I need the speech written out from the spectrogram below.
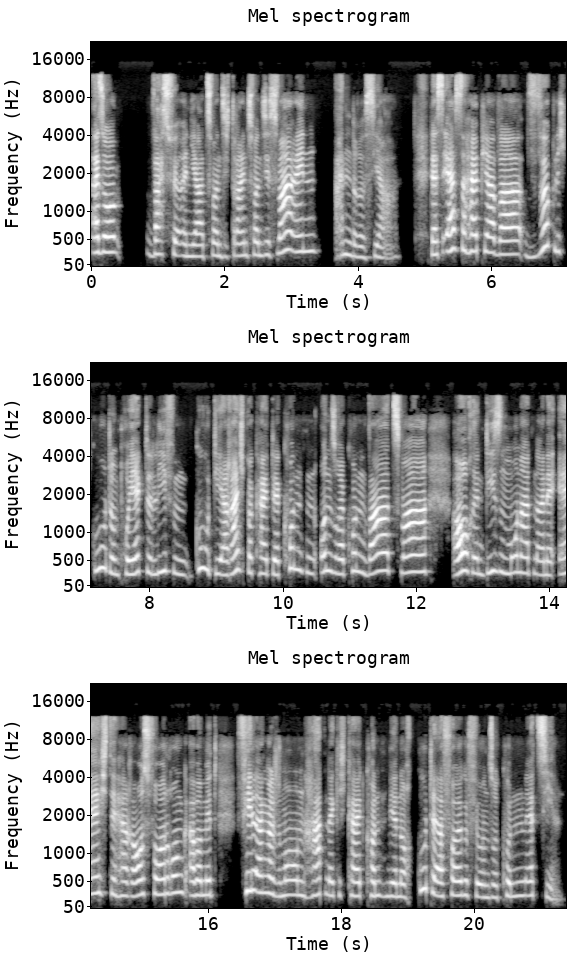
Also was für ein Jahr 2023. Es war ein anderes Jahr. Das erste Halbjahr war wirklich gut und Projekte liefen gut. Die Erreichbarkeit der Kunden, unserer Kunden war zwar auch in diesen Monaten eine echte Herausforderung, aber mit viel Engagement und Hartnäckigkeit konnten wir noch gute Erfolge für unsere Kunden erzielen.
